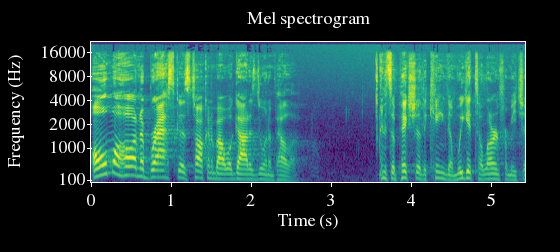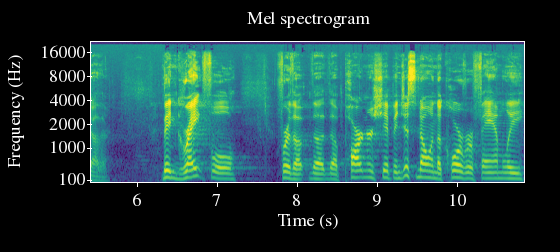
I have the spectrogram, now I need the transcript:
Omaha, Nebraska is talking about what God is doing in Pella. And it's a picture of the kingdom. We get to learn from each other. Been grateful for the, the, the, partnership and just knowing the Korver family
